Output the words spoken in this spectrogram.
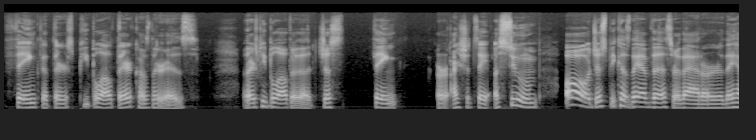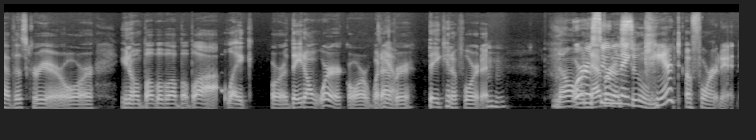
think that there's people out there because there is. There's people out there that just think, or I should say, assume. Oh, just because they have this or that, or they have this career, or you know, blah blah blah blah blah, like, or they don't work, or whatever, they can afford it. Mm-hmm. No, or never assume, assume. they can't afford it.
